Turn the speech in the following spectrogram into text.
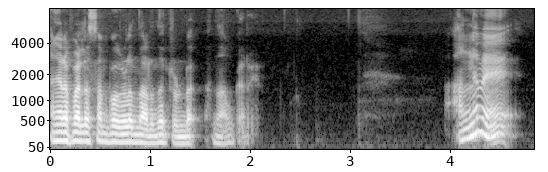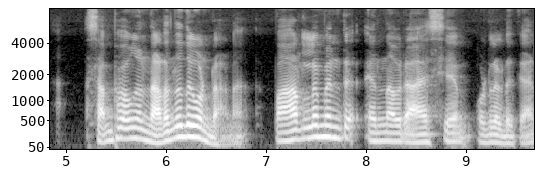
അങ്ങനെ പല സംഭവങ്ങളും നടന്നിട്ടുണ്ട് എന്ന് നമുക്കറിയാം. അങ്ങനെ സംഭവങ്ങൾ നടന്നതുകൊണ്ടാണ് പാർലമെന്റ് എന്ന ഒരു ആശയം ഉടലെടുക്കാൻ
